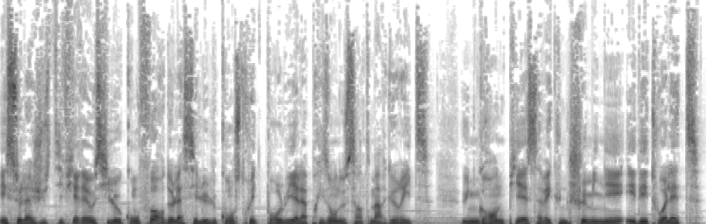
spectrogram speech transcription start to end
Et cela justifierait aussi le confort de la cellule construite pour lui à la prison de Sainte-Marguerite, une grande pièce avec une cheminée et des toilettes.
